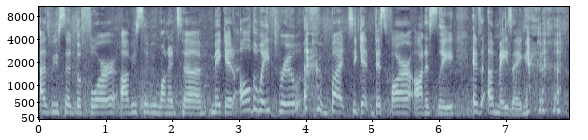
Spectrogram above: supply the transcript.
As we said before, obviously we wanted to make it all the way through, but to get this far, honestly, is amazing.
